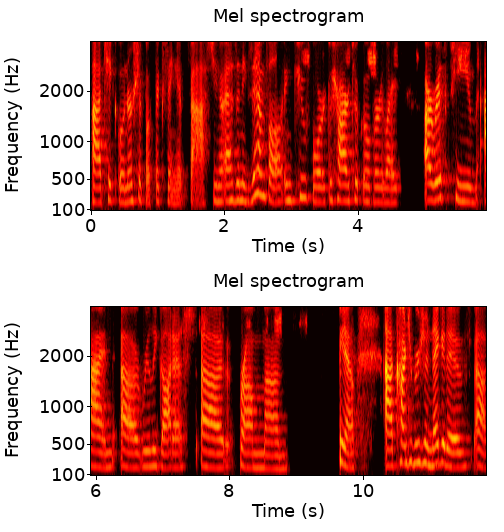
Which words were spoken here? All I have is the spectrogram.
uh, take ownership of fixing it fast. You know, as an example, in Q4, Tushar took over like our risk team and uh, really got us uh, from um, you know, uh, contribution negative, uh,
